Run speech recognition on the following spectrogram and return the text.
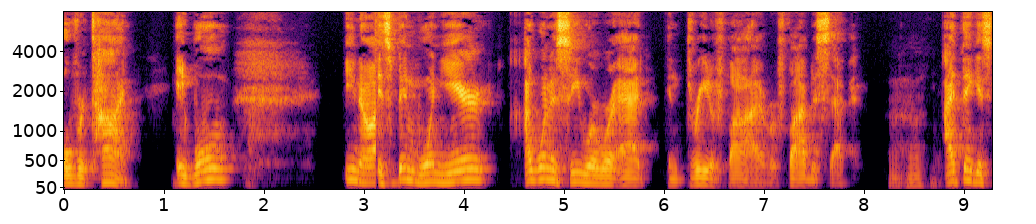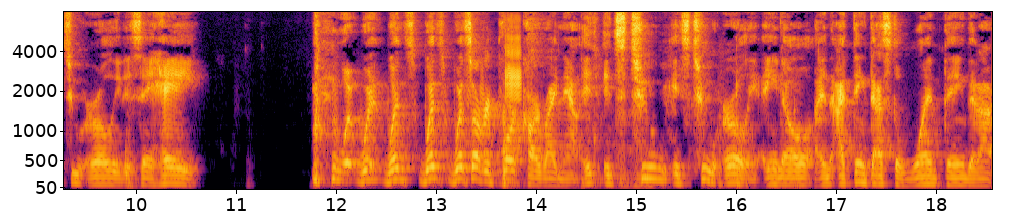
over time. It won't, you know, it's been one year. I want to see where we're at in three to five or five to 7 Mm-hmm. I think it's too early to say, hey, what, what, what's what's what's our report card right now? It, it's too it's too early, you know. And I think that's the one thing that I,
